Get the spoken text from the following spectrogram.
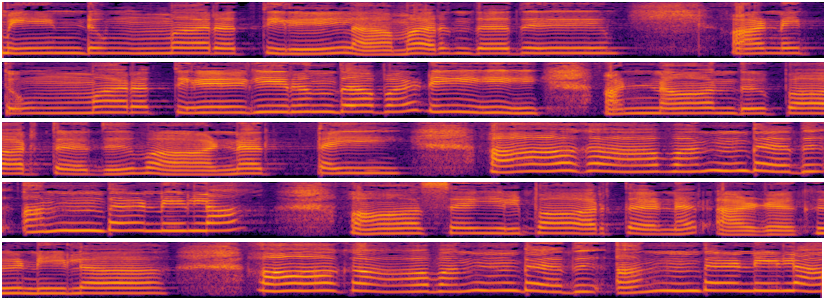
மீண்டும் மரத்தில் அமர்ந்தது. அனைத்தும் மரத்தில் இருந்தபடி அண்ணாந்து பார்த்தது வானத்தை. ஆகா வந்தது அந்த நிலா ஆசையில் பார்த்தனர் அழகு நிலா. ஆகா வந்தது அந்த நிலா.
